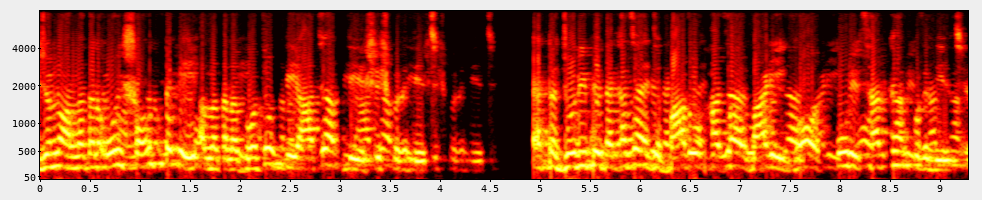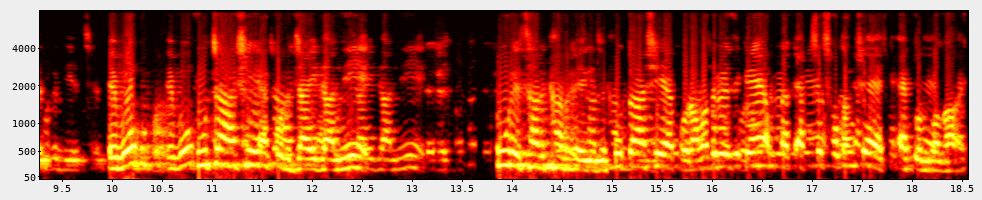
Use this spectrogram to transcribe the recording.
এই জন্য আল্লাহ তাআলা ওই শহরটাকেই আল্লাহ তাআলা গজব দিয়ে আজাব দিয়ে শেষ করে দিয়েছে। করে দিয়েছে। একটা জরিতে দেখা যায় যে বারো হাজার বাড়ি ঘর পুরে সারখান করে দিয়েছে। এবং এবং পঁচাশি একর জায়গা নিয়ে পুরে হয়ে গেছে। একর আমাদের এদিকে একশো শতাংশ একর বলা হয়।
